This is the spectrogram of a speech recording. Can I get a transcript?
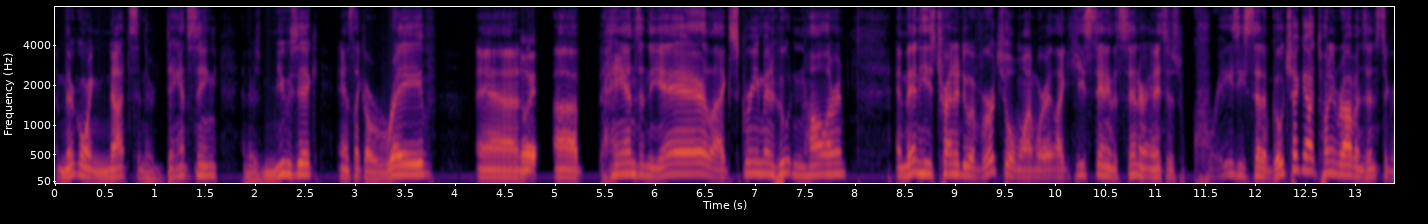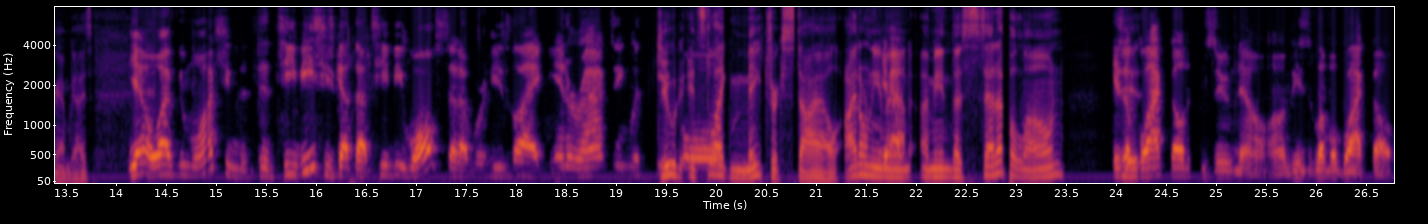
and they're going nuts and they're dancing and there's music and it's like a rave and Oh, yeah. uh, hands in the air, like screaming, hooting, hollering. And then he's trying to do a virtual one where like he's standing in the center and it's this crazy setup. Go check out Tony Robbins' Instagram, guys. Yeah, well, I've been watching the, the TVs. He's got that TV wall set up where he's like interacting with Dude, it's like Matrix style. I don't even. Yeah. I mean, the setup alone. He's a black belt in Zoom now. Um, he's level black belt.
